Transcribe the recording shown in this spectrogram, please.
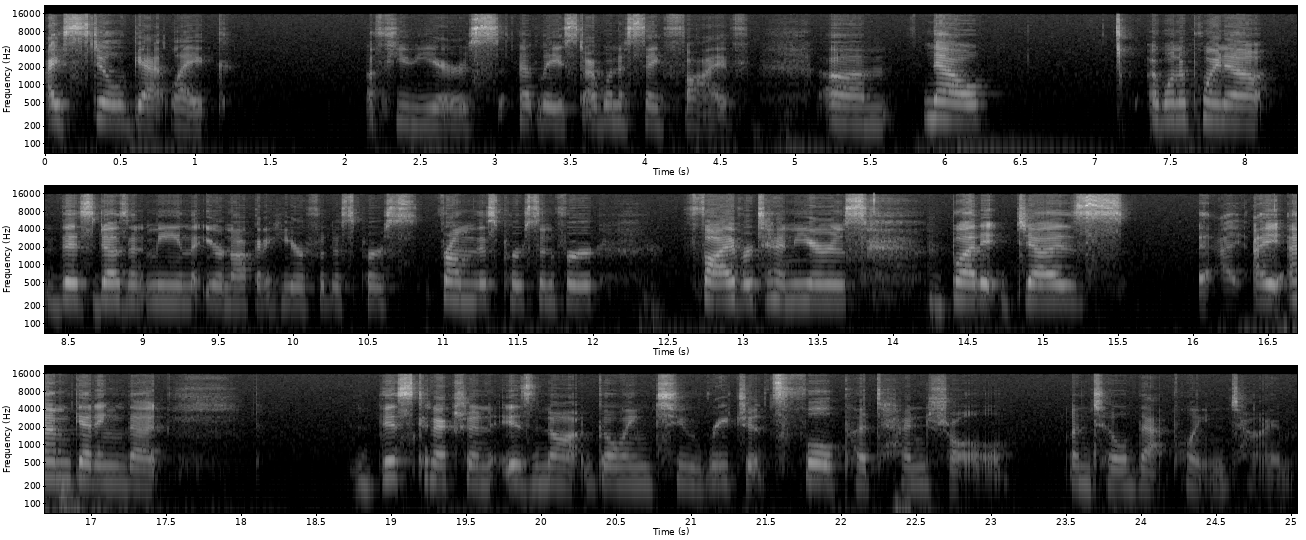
I still get like a few years at least. I want to say five. Um, now, I want to point out this doesn't mean that you're not going to hear for this person from this person for five or ten years, but it does, I, I am getting that this connection is not going to reach its full potential until that point in time.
